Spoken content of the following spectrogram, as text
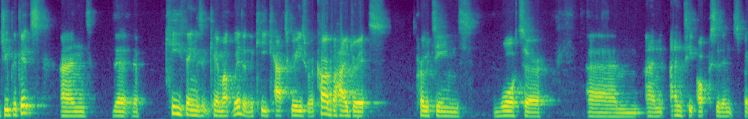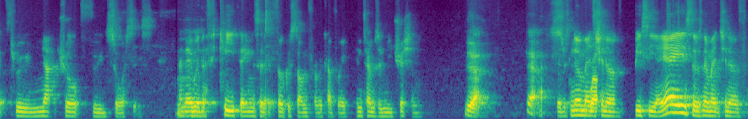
duplicates, and the, the key things it came up with, or the key categories, were carbohydrates, proteins, water, um, and antioxidants, but through natural food sources. And they were the key things that it focused on for recovery in terms of nutrition. Yeah. Yeah. There was no mention well, of BCAAs. There was no mention of,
